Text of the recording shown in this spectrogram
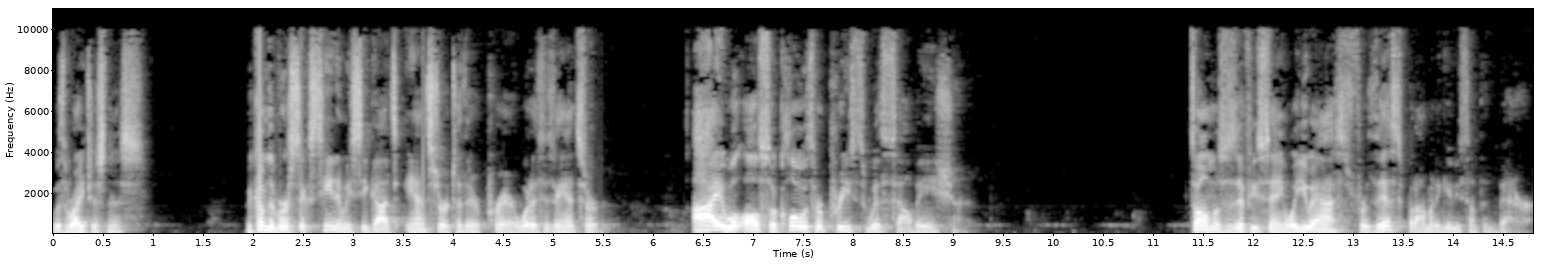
with righteousness. We come to verse 16 and we see God's answer to their prayer. What is his answer? I will also clothe her priests with salvation. It's almost as if he's saying, Well, you asked for this, but I'm going to give you something better.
